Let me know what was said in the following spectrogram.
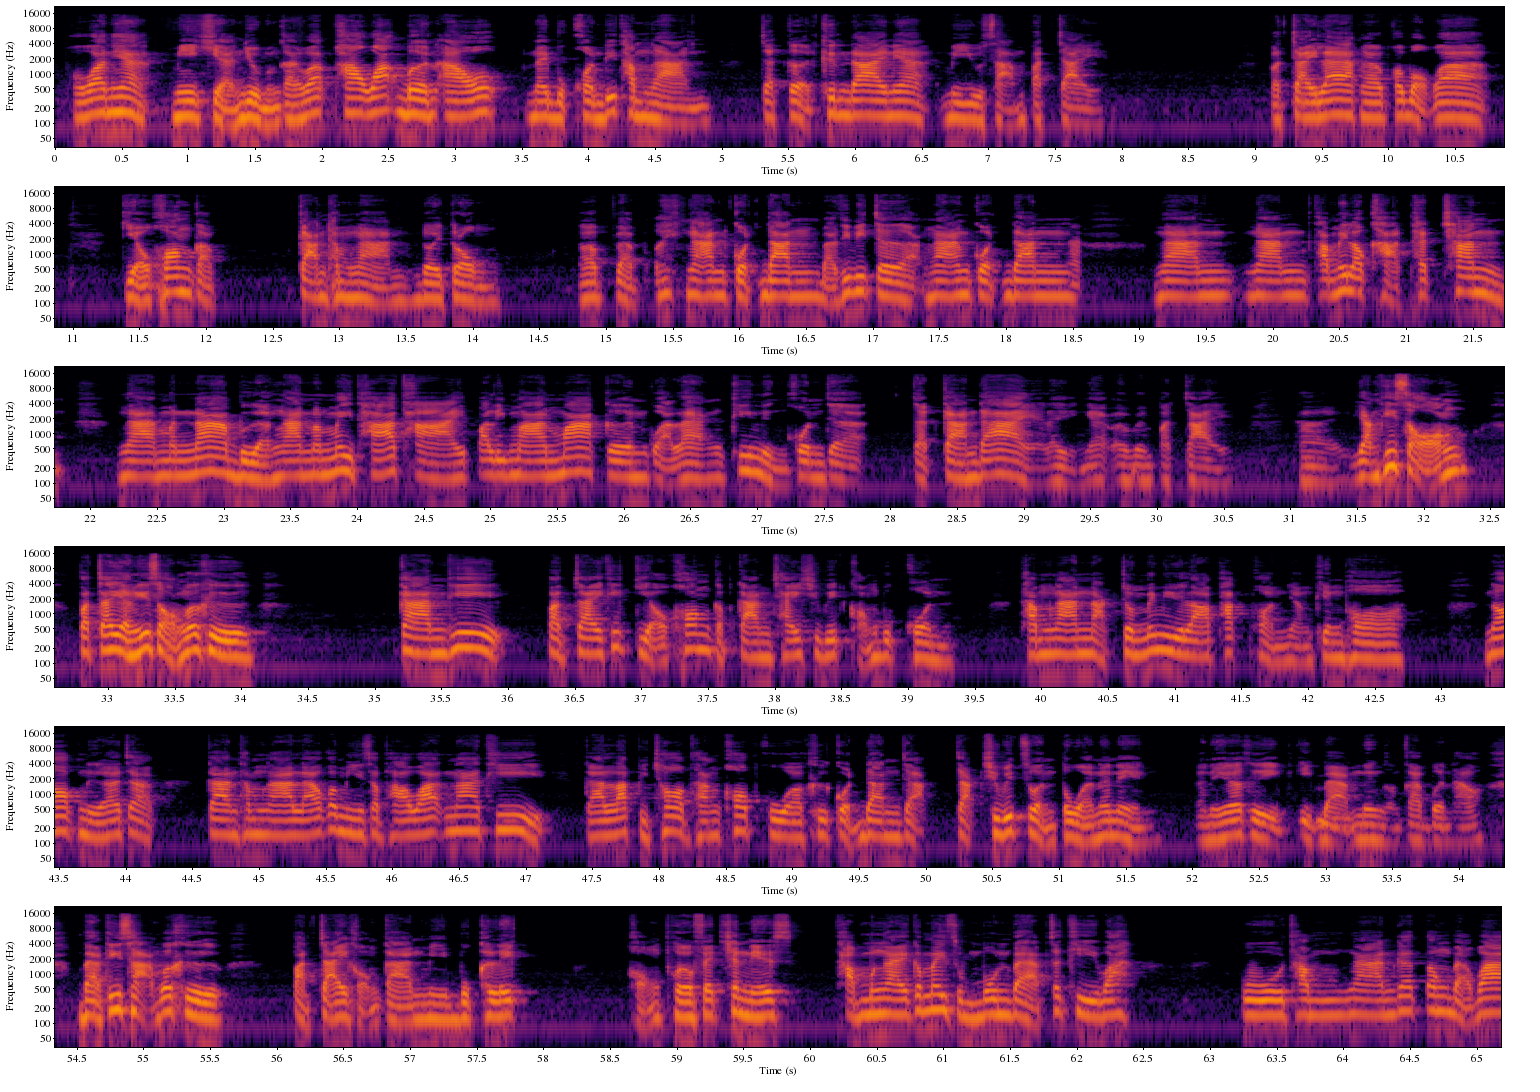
เพราะว่าเนี่ยมีเขียนอยู่เหมือนกันว่า ภาวะเบิร์นเอาท์ในบุคคลที่ทำงาน จะเกิดขึ้นได้เนี่ย มีอยู่สามปัจจัย ปัจจัยแรกนะครับเขาบอกว่าเกี่ยวข้องกับ การทำงานโดยตรงแล้วแบบเอ้ยงานกดดันแบบที่พี่เจออะงานกดดัน งานงานทำให้เราขาดแพชชั่น งานมันน่าเบื่องานมันไม่ท้าทายปริมาณมากเกินกว่าแรงที่หนึ่งคนจะจัดการได้อะไรอย่างเงี้ยมันเป็นปัจจัยใช่อย่างที่สองปัจจัยอย่างที่สองก็คือ การที่ปัจจัยที่เกี่ยวข้องกับการใช้ชีวิตของบุคคล ทำงานหนักจนไม่มีเวลาพักผ่อนอย่างเพียงพอ นอกเหนือจากการทำงานแล้วก็มีสภาวะหน้าที่การรับผิดชอบทางครอบครัว คือกดดันจากจากชีวิตส่วนตัวนั่นเอง อันนี้ก็คืออีกอีกแบบหนึ่งของการเบิร์นเฮาส์แบบที่สามก็คือปัจจัยของการมีบุคลิกของ perfectionist ทำยังไงก็ไม่สมบูรณ์แบบสักทีวะ กูทำงานก็ต้องแบบว่า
